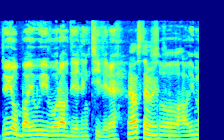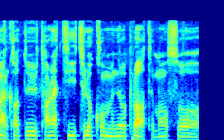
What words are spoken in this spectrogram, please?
Du jobba jo i vår avdeling tidligere. Ja, stemmer. Så har vi merka at du tar deg tid til å komme ned og prate med oss og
